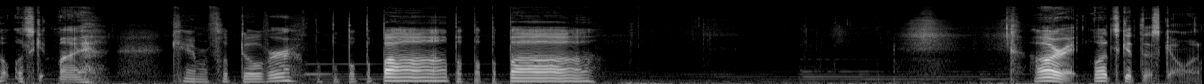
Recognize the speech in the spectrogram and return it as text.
Oh, let's get my camera flipped over. Ba -ba -ba Alright, let's get this going.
